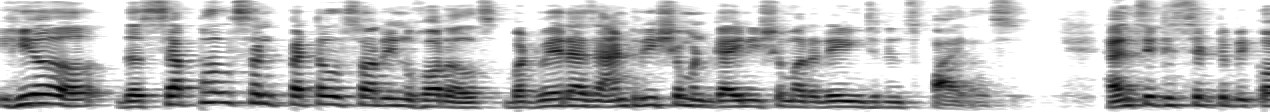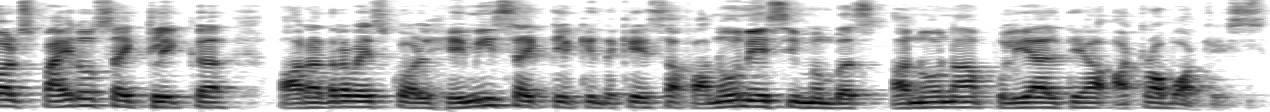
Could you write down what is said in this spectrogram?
here the sepals and petals are in whorls, but whereas androecium and gynoecium are arranged in spirals. Hence it is said to be called spirocyclic uh, or otherwise called hemicyclic in the case of Annonaceae members, Annona, Polyalthia, Artabotrys.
